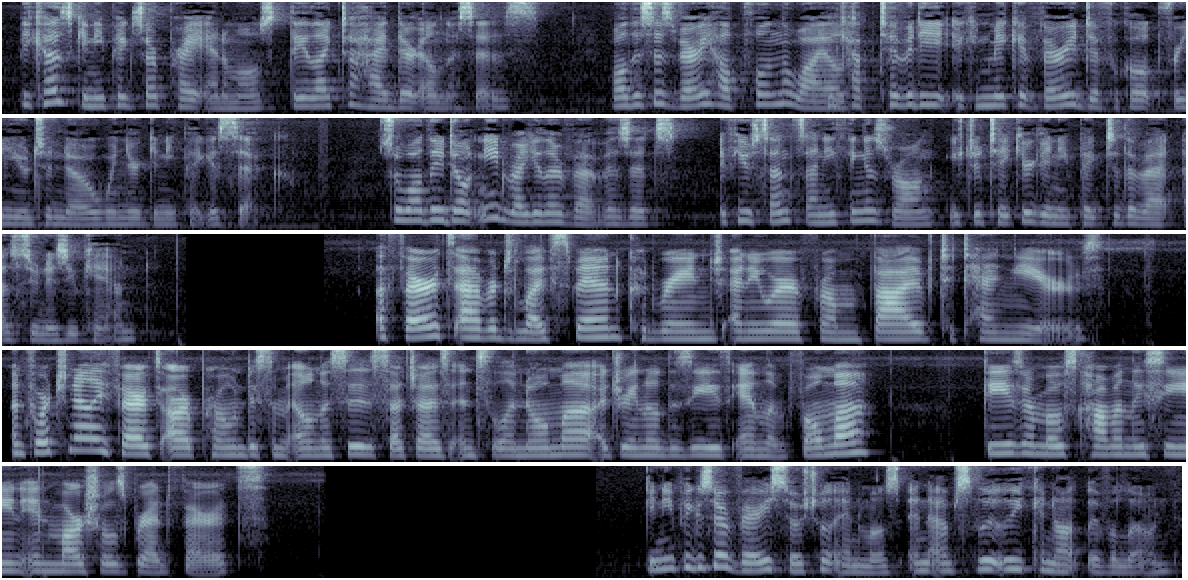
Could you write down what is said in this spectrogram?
Because guinea pigs are prey animals, they like to hide their illnesses. While this is very helpful in the wild, in captivity, it can make it very difficult for you to know when your guinea pig is sick. So while they don't need regular vet visits, if you sense anything is wrong, you should take your guinea pig to the vet as soon as you can. A ferret's average lifespan could range anywhere from 5 to 10 years. Unfortunately, ferrets are prone to some illnesses such as insulinoma, adrenal disease, and lymphoma. These are most commonly seen in Marshall's bred ferrets. Guinea pigs are very social animals and absolutely cannot live alone.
